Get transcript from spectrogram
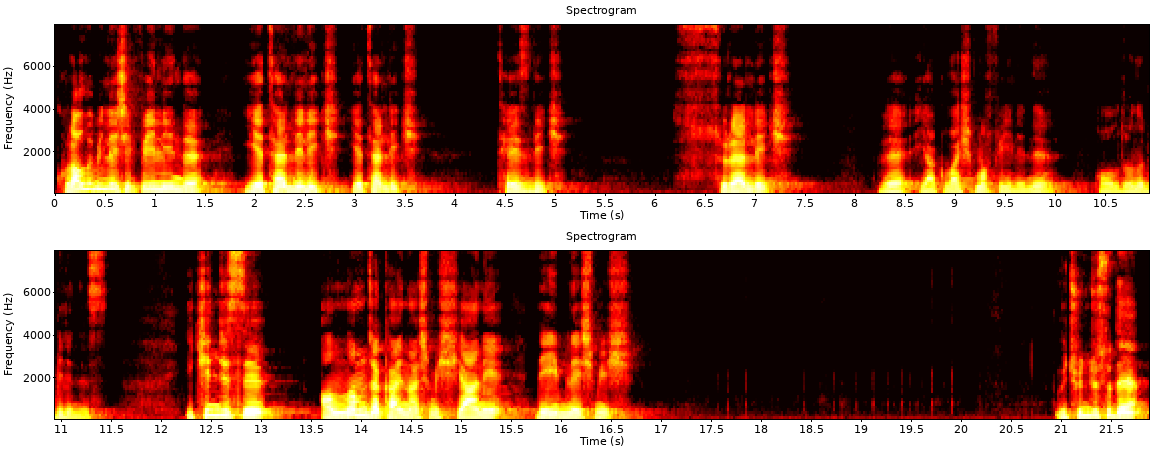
kurallı birleşik fiilliğinde yeterlilik, yeterlik, tezlik, sürerlik ve yaklaşma fiilini olduğunu biliniz. İkincisi anlamca kaynaşmış yani deyimleşmiş. Üçüncüsü de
